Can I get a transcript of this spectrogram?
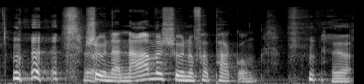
ja. Schöner Name, schöne Verpackung. ja.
